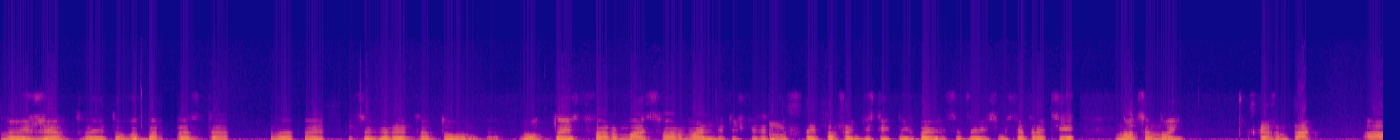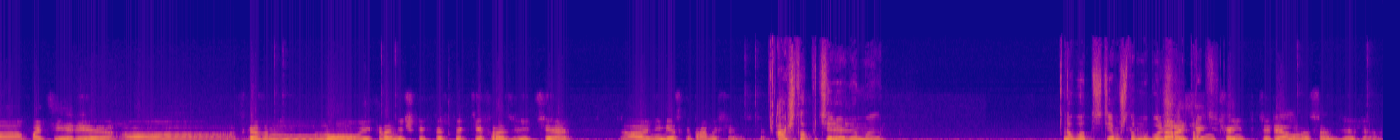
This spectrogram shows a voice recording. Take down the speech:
ну и жертва этого выбора становится Грета Тунберг. Ну, то есть форма, с формальной точки зрения состоит в том, что они действительно избавились от зависимости от России, но ценой, скажем так, а, потери, а, скажем, ну, экономических перспектив развития а, немецкой промышленности. А что потеряли мы? Ну вот с тем, что мы больше да, не Россия против... ничего не потеряла, на самом деле.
